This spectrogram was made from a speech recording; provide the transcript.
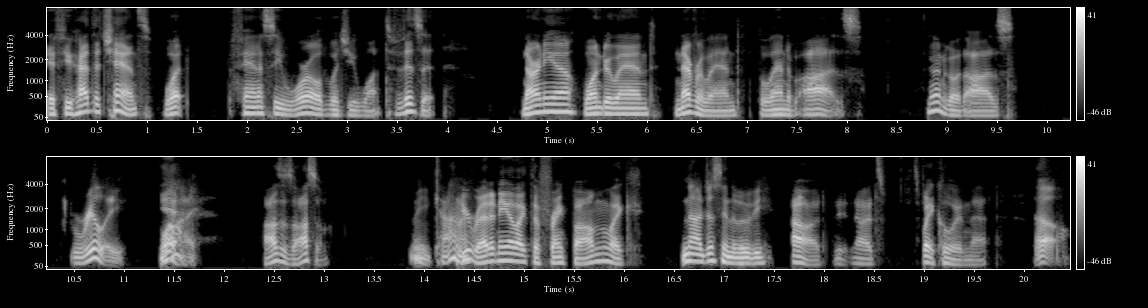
If you had the chance, what fantasy world would you want to visit? Narnia, Wonderland, Neverland, the Land of Oz. I'm gonna go with Oz. Really? Yeah. Why? Oz is awesome. I mean, kind Have you read any of like the Frank Baum? Like, No, just in the movie. oh no, it's it's way cooler than that. Oh,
